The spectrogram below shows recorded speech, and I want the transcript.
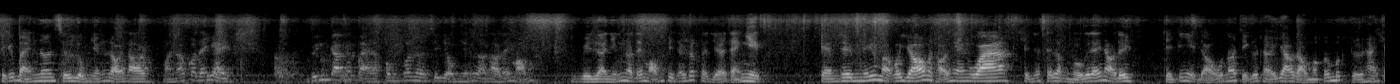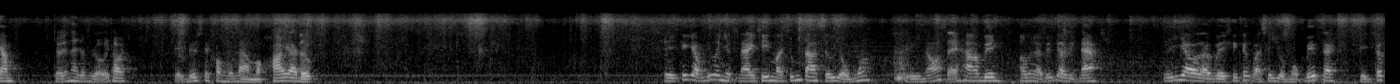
thì các bạn nên sử dụng những loại nồi mà nó có đáy dày. Khuyến cáo các bạn là không có nên sử dụng những loại nồi đáy mỏng vì là những nồi đáy mỏng thì nó rất là dễ tản nhiệt. Kèm thêm nếu mà có gió mà thổi ngang qua thì nó sẽ làm nguội cái đáy nồi đi thì cái nhiệt độ của nó chỉ có thể dao động ở cái mức từ 200 cho đến hai trăm rưỡi thôi. Thì bếp sẽ không thể nào mà khóa ra được. Thì cái dòng bếp ga Nhật này khi mà chúng ta sử dụng á, thì nó sẽ hao pin hơn là bếp ga Việt Nam lý do là vì khi các bạn sử dụng một bếp đây thì tất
